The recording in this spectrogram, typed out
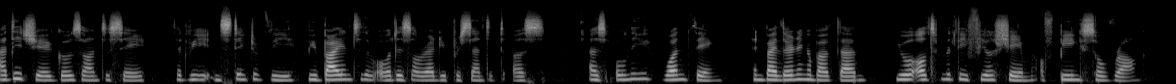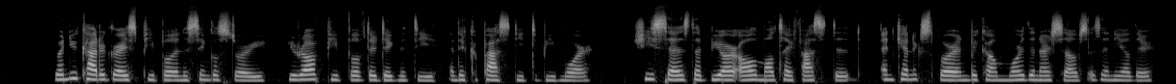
Adichie goes on to say that we instinctively we buy into what is already presented to us as only one thing, and by learning about them, you will ultimately feel shame of being so wrong. When you categorize people in a single story, you rob people of their dignity and their capacity to be more. She says that we are all multifaceted and can explore and become more than ourselves as any other.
